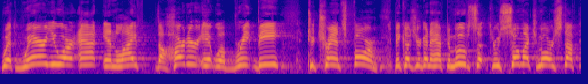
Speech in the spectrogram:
with where you are at in life, the harder it will be to transform because you're going to have to move so, through so much more stuff.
